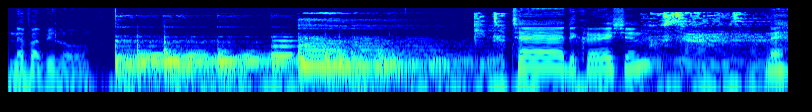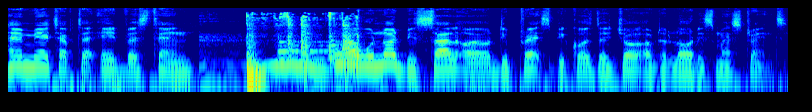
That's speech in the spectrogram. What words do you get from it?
never below. Ah. Third declaration, Nehemiah chapter 8, verse 10. I will not be sad or depressed because the joy of the Lord is my strength.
